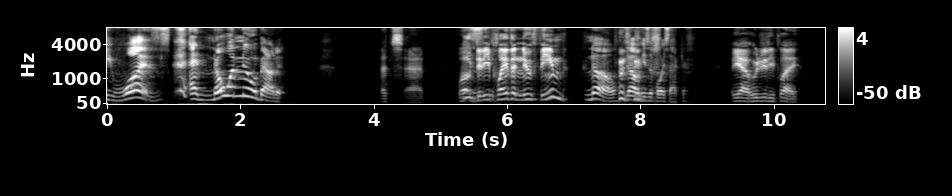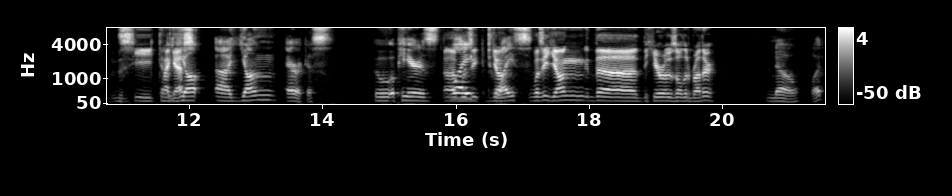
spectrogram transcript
he was, and no one knew about it. That's sad. Well, He's- did he play the new theme? No, no, he's a voice actor. Yeah, who did he play? Is he? Can I guess? Young, uh, young Eraqus, who appears Uh, like was he young- twice. was he young? The the hero's older brother? No, what?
